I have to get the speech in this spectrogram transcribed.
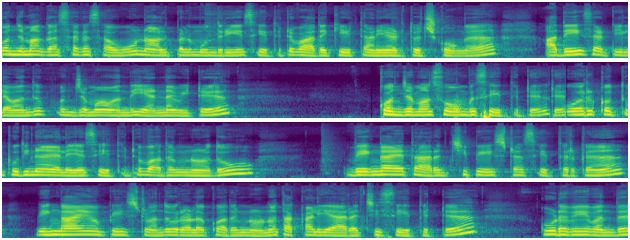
கொஞ்சமாக கசகசாவும் நாலு பல் முந்திரியை சேர்த்துட்டு வதக்கி தனியாக எடுத்து வச்சுக்கோங்க. அதே சட்டியில் வந்து கொஞ்சமாக வந்து எண்ணெய் விட்டு கொஞ்சமாக சோம்பு சேர்த்துட்டு ஒரு கொத்து புதினா இலையை சேர்த்துட்டு வதங்கினதும் வெங்காயத்தை அரைச்சி பேஸ்ட்டாக சேர்த்துருக்கேன். வெங்காயம் பேஸ்ட் வந்து ஓரளவுக்கு வதங்கினோன்னா தக்காளியை அரைச்சி சேர்த்துட்டு கூடவே வந்து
